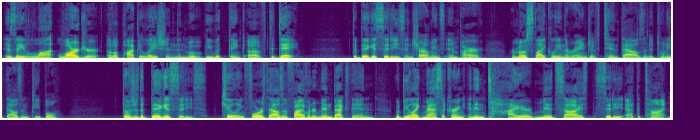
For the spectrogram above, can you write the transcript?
is a lot larger of a population than what we would think of today. The biggest cities in Charlemagne's empire were most likely in the range of 10,000 to 20,000 people. Those are the biggest cities. killing 4,500 men back then would be like massacring an entire mid sized city at the time.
